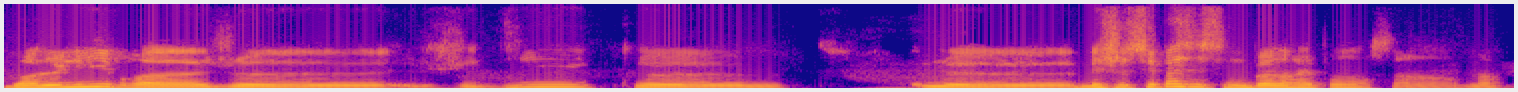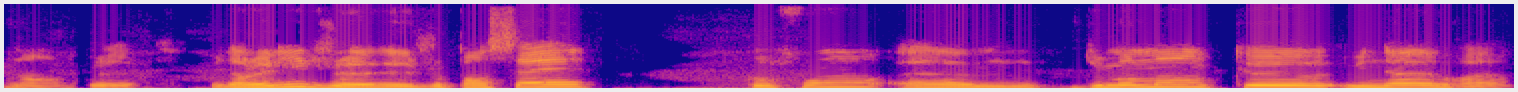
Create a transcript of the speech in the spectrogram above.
dans le livre, je je dis que le mais je sais pas si c'est une bonne réponse hein, maintenant. Je- mais dans le livre, je je pensais qu'au fond, euh, du moment que une œuvre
